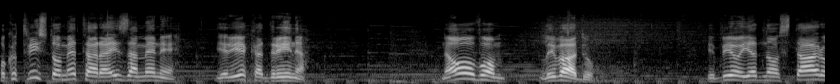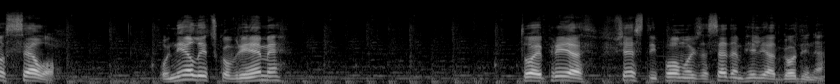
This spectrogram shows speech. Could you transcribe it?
Oko 300 metara iza mene je rijeka Drina. Na ovom livadu je bio jedno staro selo u nijelitsko vrijeme To je prije šest i pomoć za sedam hiljad godina.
